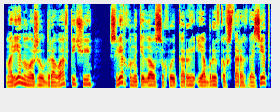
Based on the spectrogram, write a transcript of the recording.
Марьян уложил дрова в печи, сверху накидал сухой коры и обрывков старых газет,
